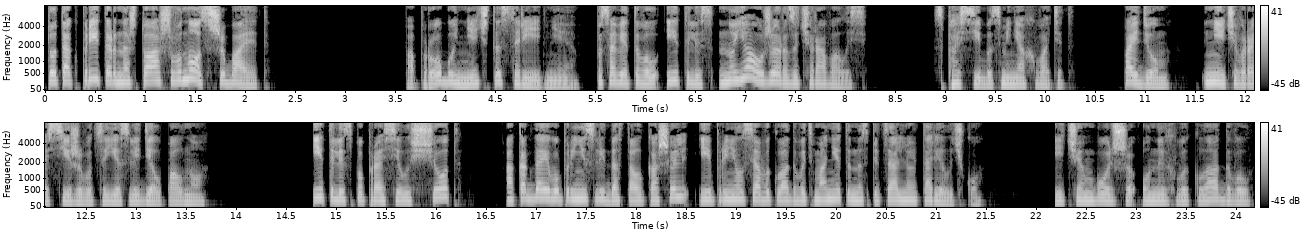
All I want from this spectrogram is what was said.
то так приторно, что аж в нос сшибает». «Попробуй нечто среднее», — посоветовал Итлис, но я уже разочаровалась. «Спасибо, с меня хватит. Пойдем, нечего рассиживаться, если дел полно». Итлис попросил счет, а когда его принесли, достал кошель и принялся выкладывать монеты на специальную тарелочку. И чем больше он их выкладывал,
